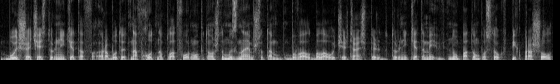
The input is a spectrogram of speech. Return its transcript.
большая часть турникетов работает на вход на платформу, потому что мы знаем, что там бывал, была очередь раньше перед турникетами. Но потом, после того, как пик прошел,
